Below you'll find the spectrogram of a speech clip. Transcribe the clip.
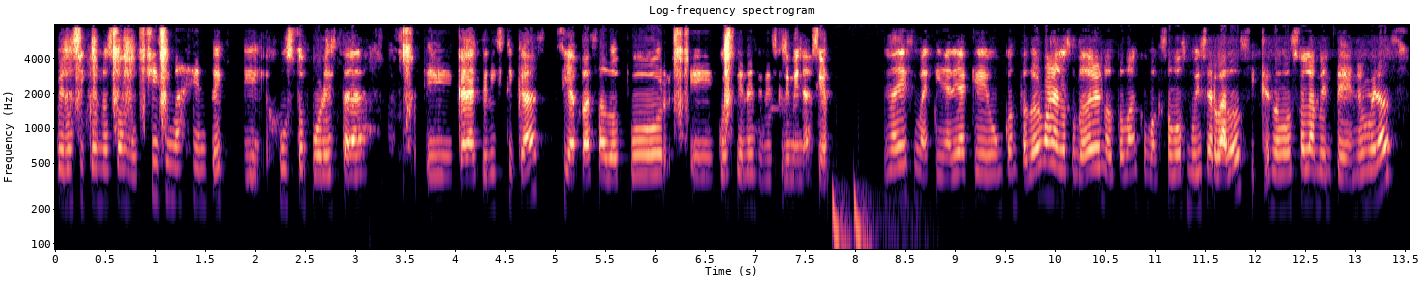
pero sí conozco muchísima gente que justo por estas eh, características sí ha pasado por eh, cuestiones de discriminación. Nadie se imaginaría que un contador, bueno, los contadores nos toman como que somos muy cerrados y que somos solamente números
